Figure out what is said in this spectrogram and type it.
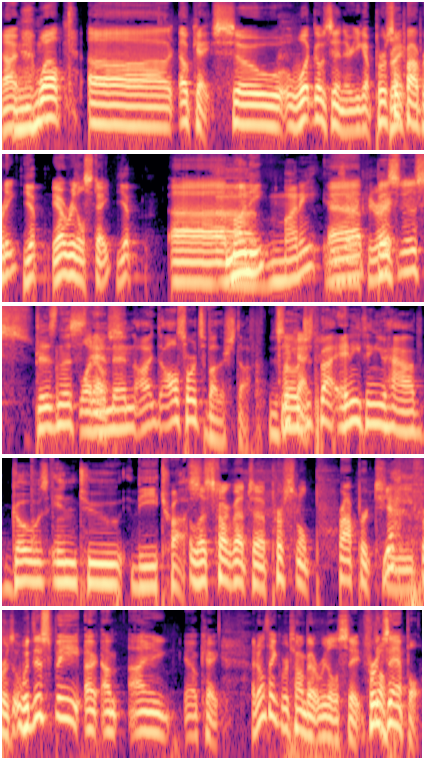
Right. Mm-hmm. Well, uh, okay. So what goes in there? You got personal Right. property. Yep. Yeah, real estate. Yep. Uh, money. Money. uh, Exactly right. business. Business, What and else? then uh, all sorts of other stuff. So Okay. just about anything you have goes into the trust. Let's talk about uh, personal property first. Would this be? I, I'm- I okay. I don't think we're talking about real estate. For example,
